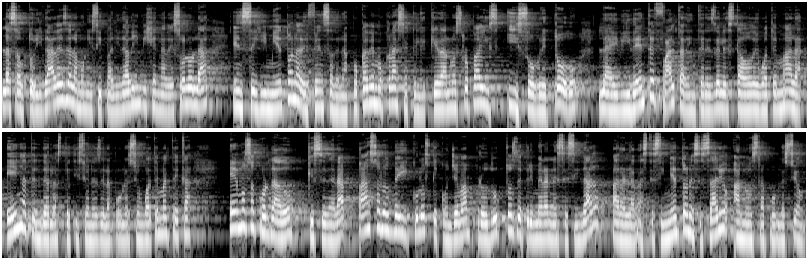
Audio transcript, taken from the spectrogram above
las autoridades de la Municipalidad Indígena de Sololá, en seguimiento a la defensa de la poca democracia que le queda a nuestro país y sobre todo la evidente falta de interés del Estado de Guatemala en atender las peticiones de la población guatemalteca, hemos acordado que se dará paso a los vehículos que conllevan productos de primera necesidad para el abastecimiento necesario a nuestra población.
